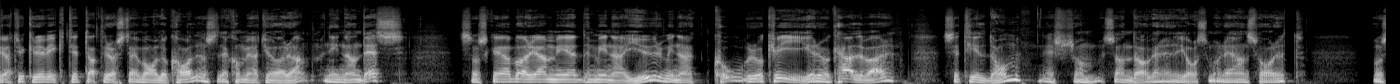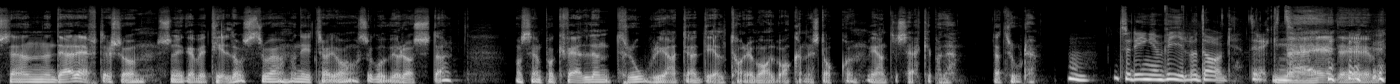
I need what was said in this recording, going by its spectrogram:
jag tycker det är viktigt att rösta i vallokalen, så det kommer jag att göra. Men innan dess så ska jag börja med mina djur, mina kor och kvigor och kalvar. Se till dem, eftersom söndagar är det jag som har det ansvaret. Och sen därefter så snyggar vi till oss, tror jag, Anitra och jag, och så går vi och röstar. Och sen på kvällen tror jag att jag deltar i valvakan i Stockholm. Jag är inte säker på det. Jag tror det. Mm. Så det är ingen vilodag direkt? Nej, det,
